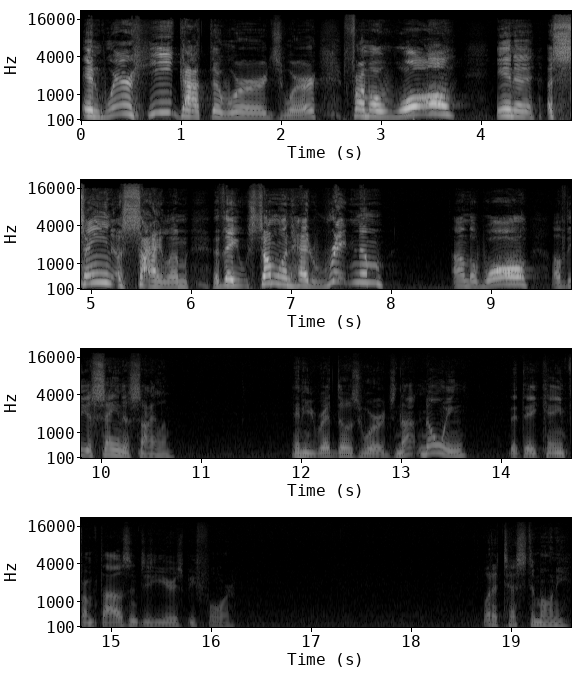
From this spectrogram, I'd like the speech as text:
And where he got the words were from a wall in a, a sane asylum. They, someone had written them on the wall of the insane asylum. And he read those words, not knowing that they came from thousands of years before. What a testimony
